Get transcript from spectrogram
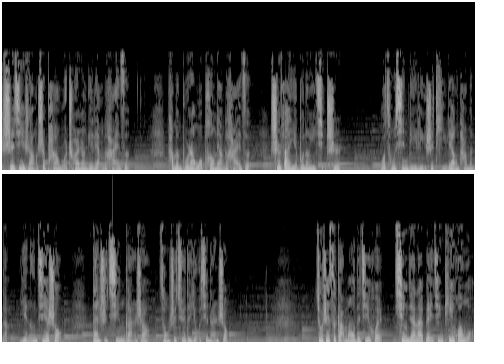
实际上是怕我传染给两个孩子，他们不让我碰两个孩子，吃饭也不能一起吃。我从心底里是体谅他们的，也能接受，但是情感上总是觉得有些难受。就这次感冒的机会，亲家来北京替换我。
